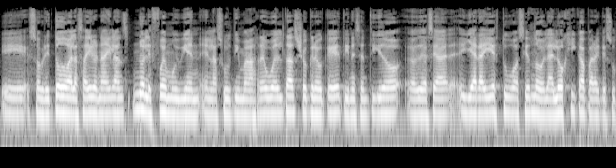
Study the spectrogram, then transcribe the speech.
eh, sobre todo a las Iron Islands, no les fue muy bien en las últimas revueltas. Yo creo que tiene sentido, eh, o sea, Yara ahí estuvo haciendo la lógica para que su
